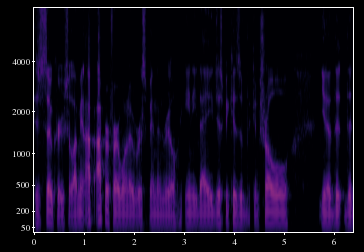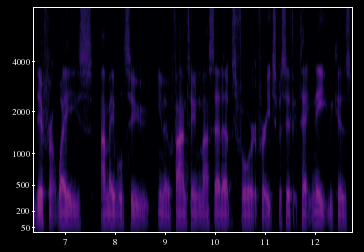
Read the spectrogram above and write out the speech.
is so crucial. I mean, I, I prefer one over a spinning reel any day just because of the control, you know, the the different ways I'm able to, you know, fine tune my setups for for each specific technique because,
